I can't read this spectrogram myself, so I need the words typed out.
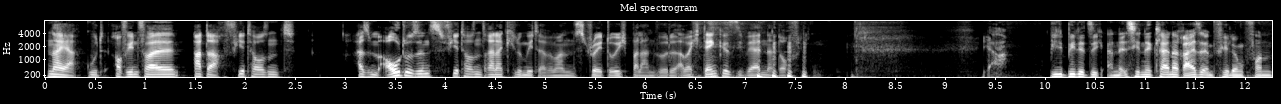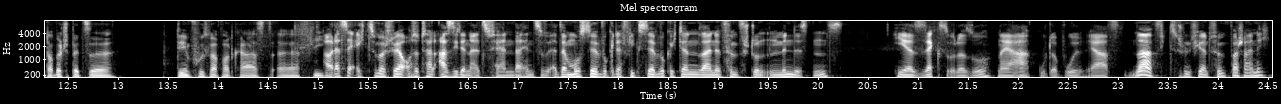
Naja, gut. Auf jeden Fall, Adach, 4000. Also im Auto sind es 4300 Kilometer, wenn man straight durchballern würde. Aber ich denke, sie werden dann doch fliegen. Ja, bietet sich an. Ist hier eine kleine Reiseempfehlung von Doppelspitze, dem Fußballpodcast äh, Fliegen. Aber das ist ja echt zum Beispiel auch total assi dann als Fan dahin zu. Also da musst du ja wirklich, da fliegst du ja wirklich dann seine fünf Stunden mindestens. Eher sechs oder so. Naja, gut, obwohl, ja, na, zwischen vier und fünf wahrscheinlich.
